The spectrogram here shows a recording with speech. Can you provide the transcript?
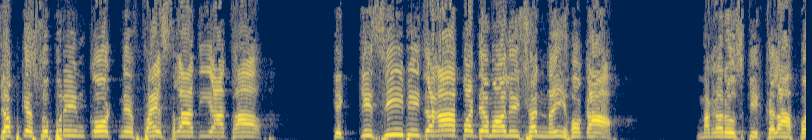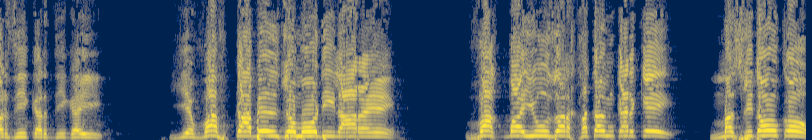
जबकि सुप्रीम कोर्ट ने फैसला दिया था कि किसी भी जगह पर डेमोलिशन नहीं होगा, मगर उसकी खिलाफ वर्जी कर दी गई। ये वफ का बिल जो मोदी ला रहे हैं वक्बा यूज़र खत्म करके मस्जिदों को,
